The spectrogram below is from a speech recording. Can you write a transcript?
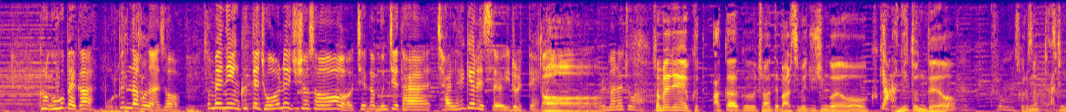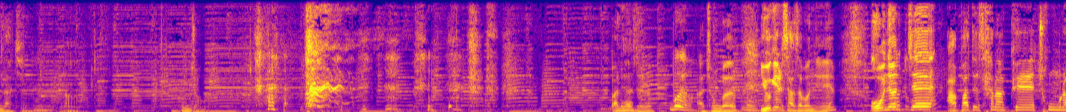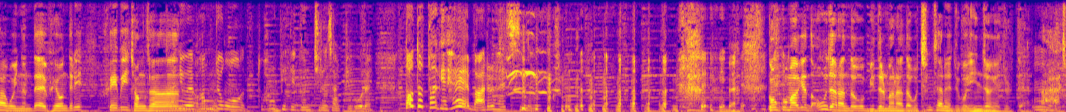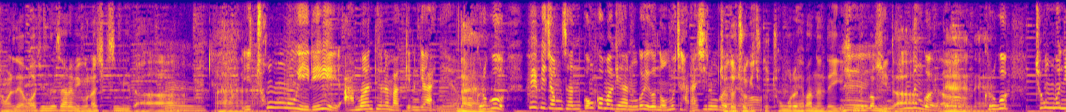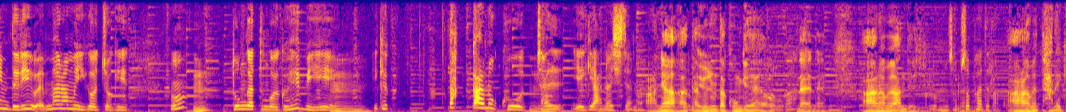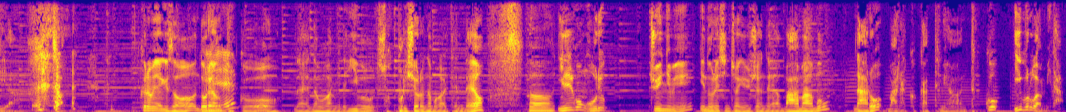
그리고 후배가 모르겠다. 끝나고 나서 음. 선배님 그때 조언해 주셔서 제가 문제 다 잘 해결했어요. 이럴 때. 아, 아, 아. 얼마나 좋아. 선배님, 그, 아까 그 저한테 말씀해 주신 거요. 그게 아니던데요? 음, 그러면 그러면 속상하지. 짜증 나지. 음. 어. 흥정. 빨리 하세요. 뭐요? 아, 전가요? 네. 6144번님. 순서도 5년째 뭔가? 아파트 산악회 총무하고 있는데 회원들이 회비 정산. 아니 왜 황정호 황 PD 눈치는 살피고 그래 떳떳하게 해 말을 했으면 네. 꼼꼼하게 너무 잘한다고 믿을만 하다고 칭찬해주고 인정해줄 때. 아, 정말 내가 멋있는 사람이구나 싶습니다. 음. 아. 이 총무 일이 아무한테나 맡기는 게 아니에요. 네. 그리고 회비 정산 꼼꼼하게 하는 거 이거 너무 잘하시는 거예요. 저도 저기 그 총무를 해봤는데 이게 네, 힘든 겁니다. 힘- 힘든 거예요. 네, 네. 그리고 총무님들이 웬만하면 이거 저기 어? 음? 돈 같은 거그 회비 음. 이렇게 딱 까놓고 잘 얘기 안 하시잖아. 아니야. 다 요즘 다 공개해요. 그런가? 음. 네네. 안 하면 안 되지. 그러면 섭섭하더라고. 안 하면 탄핵이야. 자, 그러면 여기서 노래 한곡 네. 듣고 네, 넘어갑니다. 2부 속풀이쇼로 넘어갈 텐데요. 어, 1056 주인님이 이 노래 신청해 주셨네요. 마마무 나로 말할 것 같으면 듣고 2부로 갑니다.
